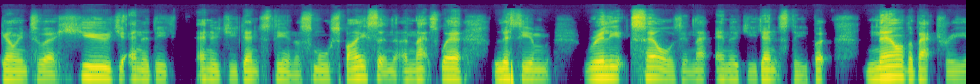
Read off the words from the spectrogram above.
going to a huge energy energy density in a small space, and, and that's where lithium really excels in that energy density. But now the battery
